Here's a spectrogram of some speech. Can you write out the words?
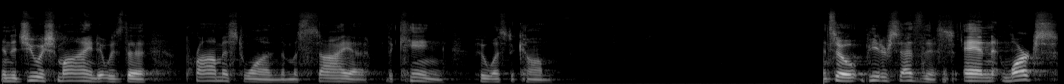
In the Jewish mind, it was the promised one, the Messiah, the King who was to come. And so Peter says this. And Mark's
